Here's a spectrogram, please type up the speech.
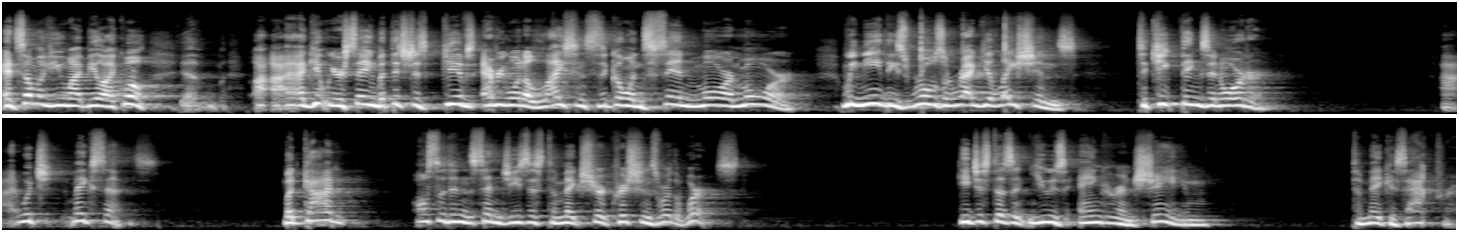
And some of you might be like, well, I, get what you're saying, but this just gives everyone a license to go and sin more and more. We need these rules and regulations to keep things in order, uh, which makes sense. But God also didn't send Jesus to make sure Christians were the worst. He just doesn't use anger and shame to make us act right.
